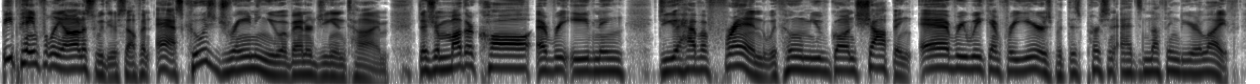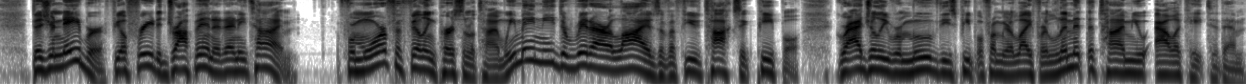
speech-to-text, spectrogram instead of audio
Be painfully honest with yourself and ask who is draining you of energy and time. Does your mother call every evening? Do you have a friend with whom you've gone shopping every weekend for years, but this person adds nothing to your life? Does your neighbor feel free to drop in at any time? For more fulfilling personal time, we may need to rid our lives of a few toxic people. Gradually remove these people from your life or limit the time you allocate to them.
